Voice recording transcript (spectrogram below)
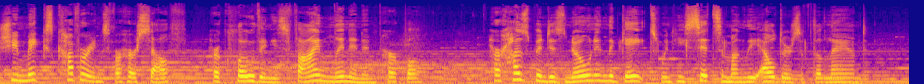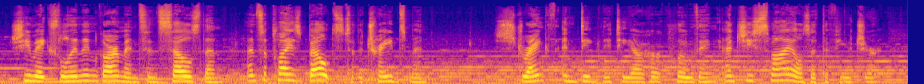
She makes coverings for herself. Her clothing is fine linen and purple. Her husband is known in the gates when he sits among the elders of the land. She makes linen garments and sells them, and supplies belts to the tradesmen. Strength and dignity are her clothing, and she smiles at the future.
